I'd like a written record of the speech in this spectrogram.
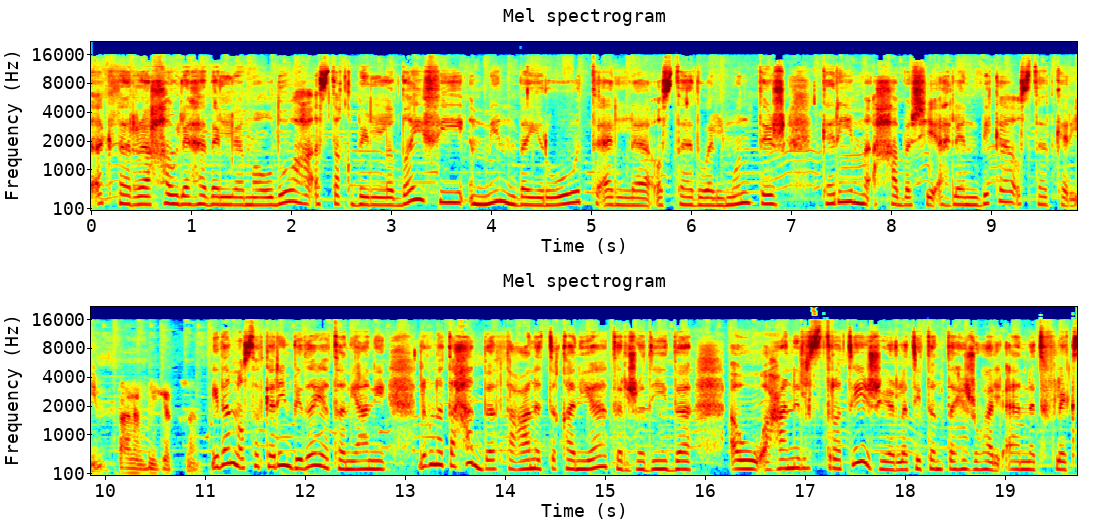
أكثر حول هذا الموضوع أستقبل ضيفي من بيروت الأستاذ والمنتج كريم حبشي. أهلا بك أستاذ كريم. يا ابتسام إذا أستاذ كريم بداية يعني لو نتحدث عن التقنيات الجديدة أو عن الاستراتيجية التي تنتهجها الآن نتفليكس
